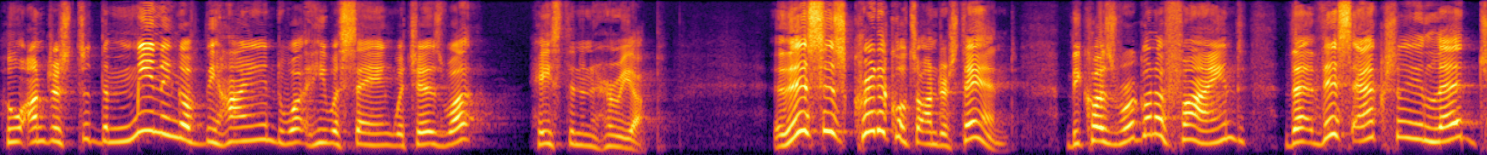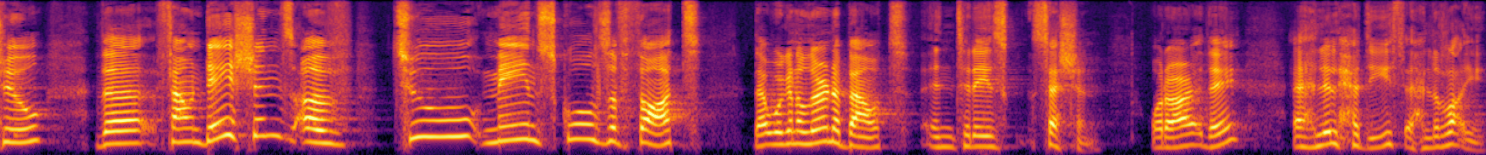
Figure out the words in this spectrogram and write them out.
who understood the meaning of behind what he was saying, which is what? Hasten and hurry up. This is critical to understand because we're going to find that this actually led to the foundations of two main schools of thought that we're going to learn about in today's session. What are they? Ahl al Hadith, Ahl al Ra'i.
